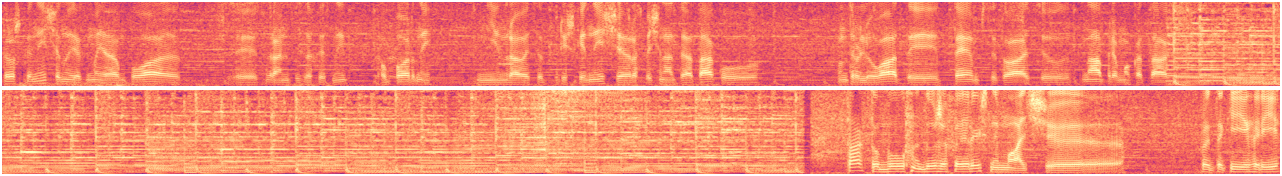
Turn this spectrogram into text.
трошки нижче, ну як моя ампуа, е, центральний підзахисник, опорний. Мені подобається трішки нижче, розпочинати атаку, контролювати темп, ситуацію, напрямок атак. Так, то був дуже феєричний матч. Е, При такій грі,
